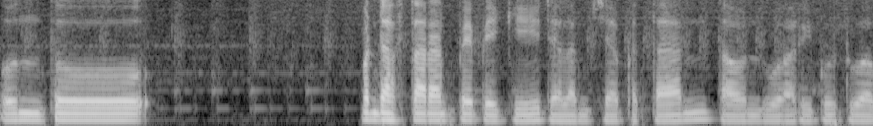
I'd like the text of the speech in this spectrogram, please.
untuk pendaftaran PPG dalam jabatan tahun 2022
